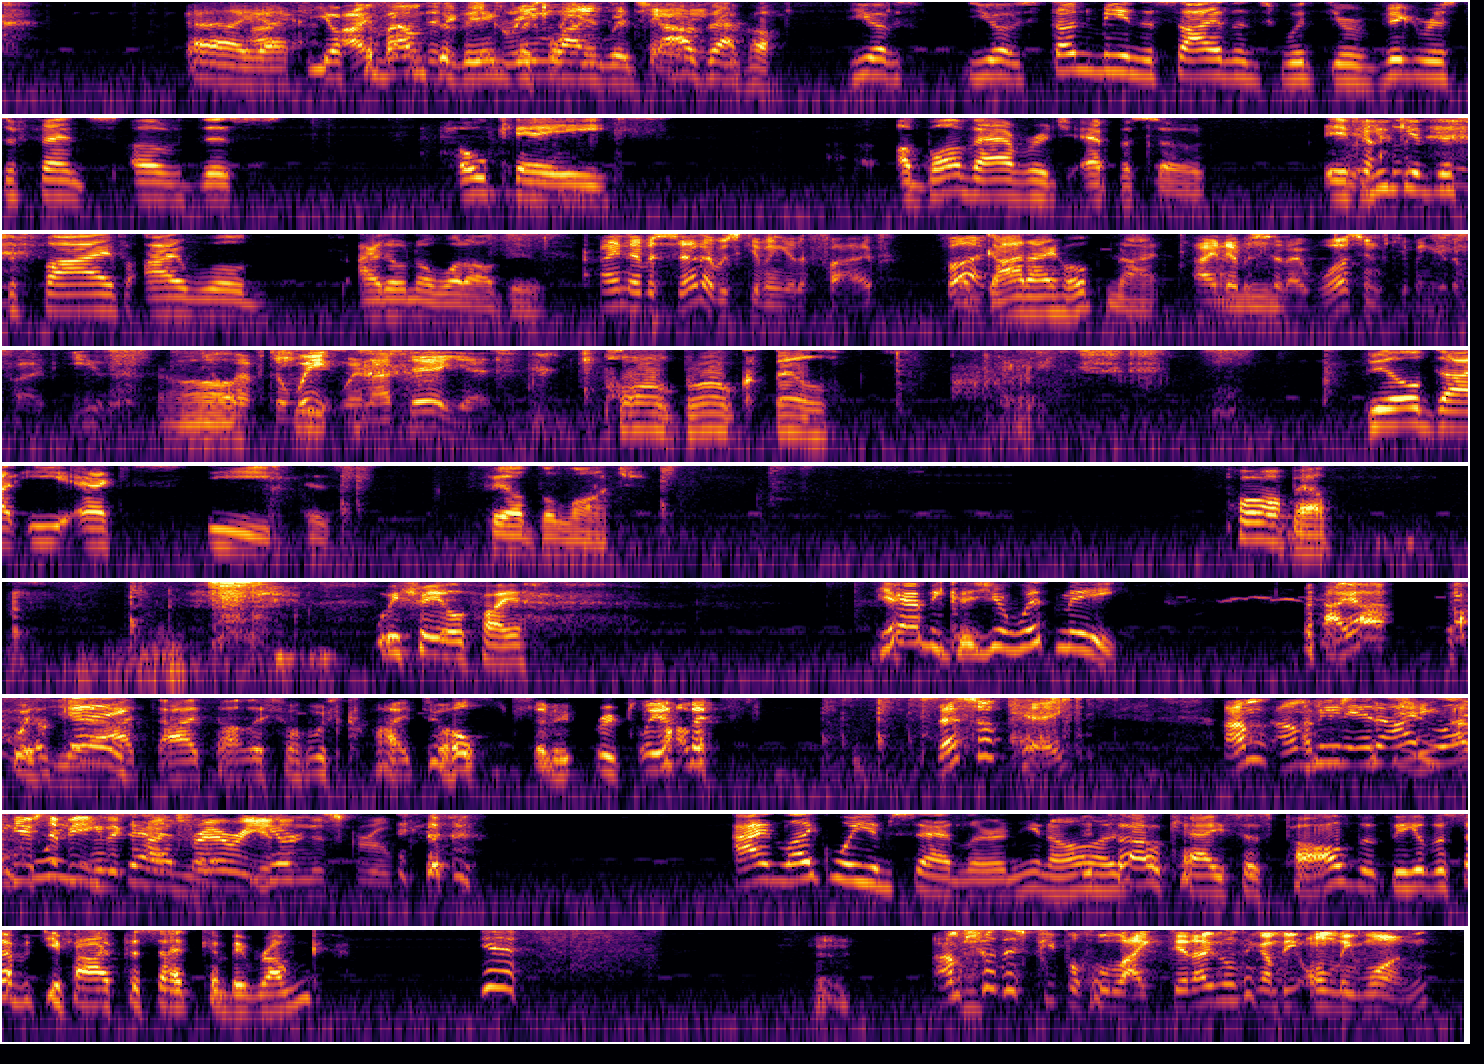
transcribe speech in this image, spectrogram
Ah, uh, yes, your I command of the English language, as ever. You have you have stunned me in the silence with your vigorous defense of this okay, above average episode. If you give this a five, I will. I don't know what I'll do. I never said I was giving it a five. but God, I hope not. I never mean, said I wasn't giving it a five either. Oh, You'll have to wait. We're not there yet. Paul broke Bill. Bill.exe has failed to launch. Poor Bell. We feel for you. Yeah, because you're with me. I am with Okay. you. I, I thought this one was quite dull, to be brutally honest. That's okay. I'm, I'm I mean, used to being, like I'm used to being the Sadler. contrarian in this group. I like William Sadler, and you know, It's I- okay, says Paul, that the other 75% can be wrong. yeah. I'm sure there's people who liked it. I don't think I'm the only one.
